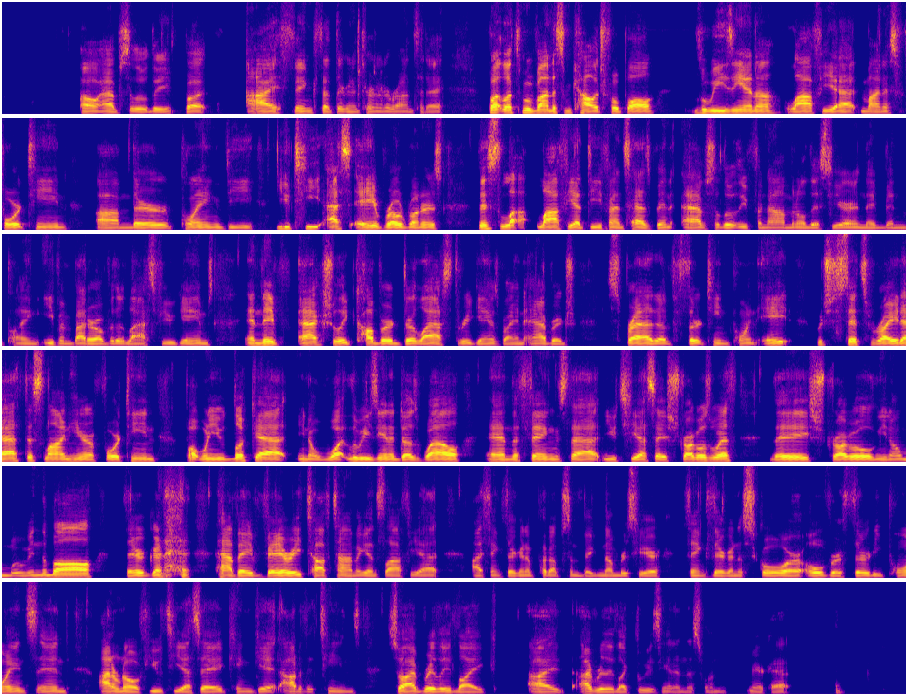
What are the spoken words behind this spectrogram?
Oh absolutely. But i think that they're going to turn it around today. But let's move on to some college football. Louisiana lafayette minus 14 um, they're playing the utsa roadrunners this La- Lafayette defense has been absolutely phenomenal this year, and they've been playing even better over their last few games. And they've actually covered their last three games by an average spread of 13.8, which sits right at this line here of 14. But when you look at you know what Louisiana does well and the things that UTSA struggles with, they struggle, you know, moving the ball. They're going to have a very tough time against Lafayette. I think they're going to put up some big numbers here. I think they're going to score over 30 points. And I don't know if UTSA can get out of the teens. So I really like, I, I really like Louisiana in this one, Meerkat.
